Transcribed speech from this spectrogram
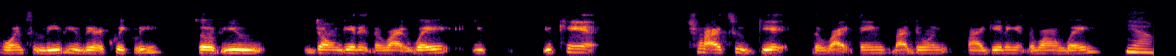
going to leave you very quickly. So if you don't get it the right way, you you can't try to get the right things by doing by getting it the wrong way. Yeah.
